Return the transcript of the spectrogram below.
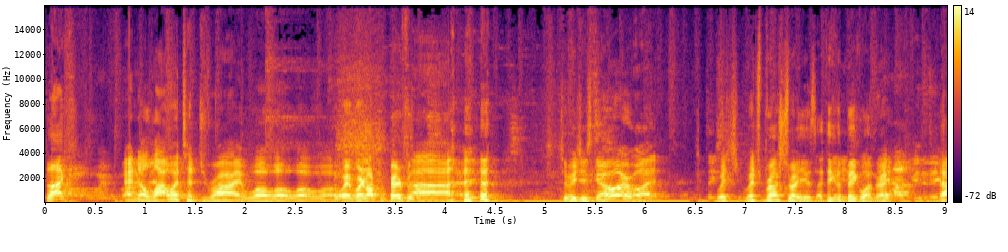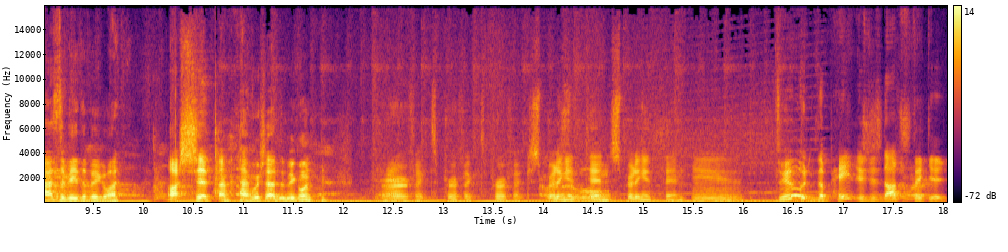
Black? And allow it to dry. Whoa, whoa, whoa, whoa. Wait, we're not prepared for this. Uh, should we just go or what? Which which brush do I use? I think the big one, right? It has to be the big It has to be the big one. oh shit, I'm, I wish I had the big one. Perfect, perfect, perfect. Spreading it thin, spreading it thin. Hmm. Dude, the paint is just not sticking.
